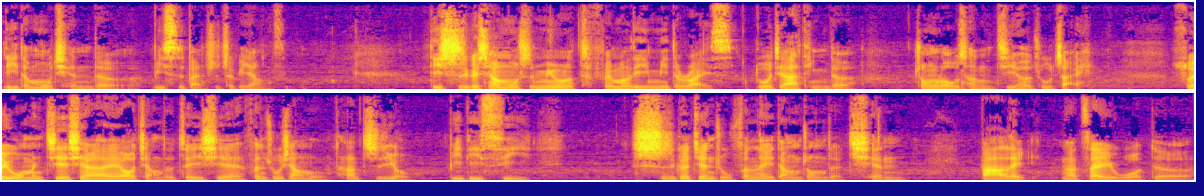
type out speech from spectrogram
立的目前的 V 四版是这个样子。第十个项目是 Multi-Family Mid-Rise 多家庭的中楼层集合住宅，所以我们接下来要讲的这一些分数项目，它只有 BDC 十个建筑分类当中的前八类。那在我的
